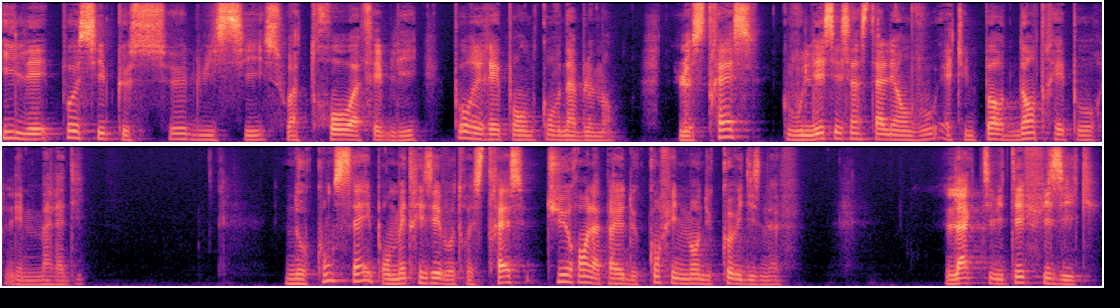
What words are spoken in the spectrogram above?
il est possible que celui-ci soit trop affaibli pour y répondre convenablement. Le stress que vous laissez s'installer en vous est une porte d'entrée pour les maladies. Nos conseils pour maîtriser votre stress durant la période de confinement du Covid-19. L'activité physique.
